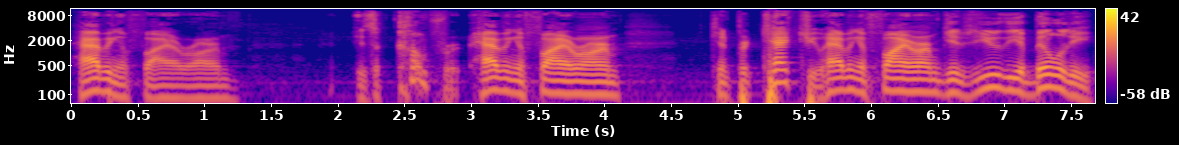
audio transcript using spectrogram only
having a firearm is a comfort. Having a firearm can protect you. Having a firearm gives you the ability.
